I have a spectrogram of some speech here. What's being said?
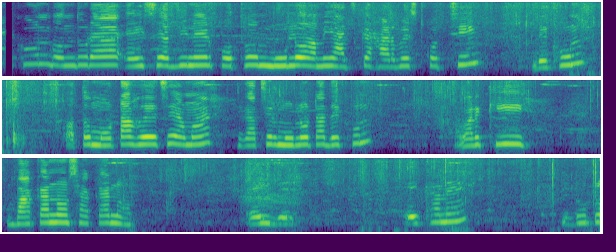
দেখুন বন্ধুরা, এই সিজনের প্রথম মূলো আমি আজকে হারভেস্ট করছি। দেখুন কত মোটা হয়েছে আমার গাছের মূলোটা, দেখুন। আবার কি বাঁকানো, শাকানো। এই যে এইখানে দুটো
